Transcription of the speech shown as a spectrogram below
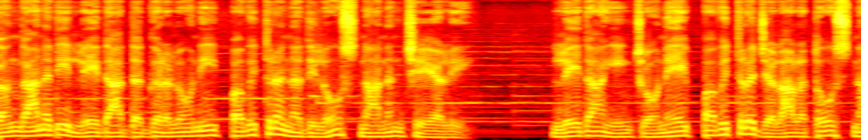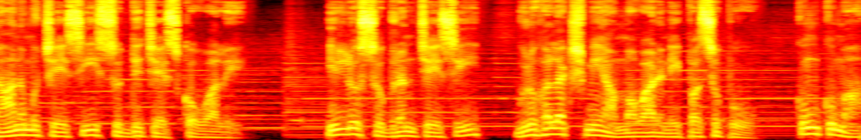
గంగానది లేదా దగ్గరలోని పవిత్ర నదిలో స్నానం చేయాలి. లేదా ఇంట్లోనే పవిత్ర జలాలతో స్నానము చేసి శుద్ధి చేసుకోవాలి. ఇల్లు శుభ్రం చేసి గృహలక్ష్మి అమ్మవారిని పసుపు కుంకుమ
